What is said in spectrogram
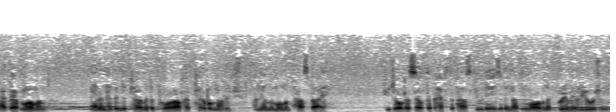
At that moment, Ellen had been determined to pour out her terrible knowledge, and then the moment passed by. She told herself that perhaps the past few days had been nothing more than a grim illusion,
